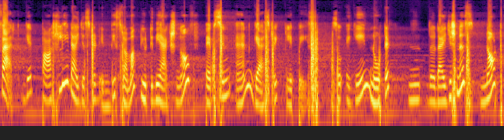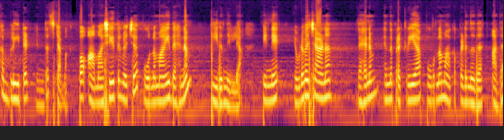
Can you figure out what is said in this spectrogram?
fat get partially digested in the stomach due to the action of pepsin and gastric lipase. So again noted n- the digestion is not completed in the stomach. അപ്പോൾ ആമാശയത്തിൽ വെച്ച് പൂർണമായി ദഹനം തീരുന്നില്ല. പിന്നെ എവിടെ വെച്ചാണ് ദഹനം എന്ന പ്രക്രിയ പൂർണമാക്കപ്പെടുന്നത്? അത്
